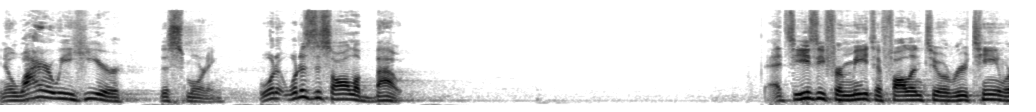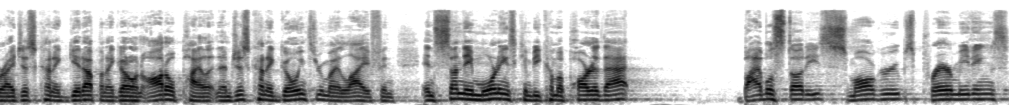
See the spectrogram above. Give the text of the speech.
You know, why are we here this morning? What, what is this all about? It's easy for me to fall into a routine where I just kind of get up and I go on autopilot and I'm just kind of going through my life. And, and Sunday mornings can become a part of that. Bible studies, small groups, prayer meetings,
